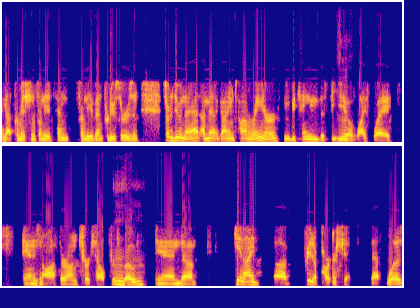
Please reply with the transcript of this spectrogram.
I got permission from the attend from the event producers and started doing that. I met a guy named Thom Rainer, who became the CEO of Lifeway and is an author on church health, church mm-hmm. growth. And um, he and I uh, created a partnership that was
